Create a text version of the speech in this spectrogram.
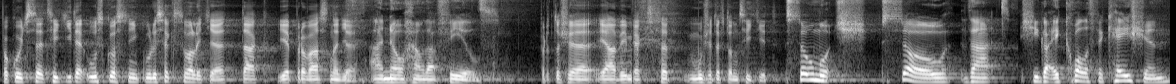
Pokud se cítíte úzkostní kvůli sexualitě, tak je pro vás naděje. I know how that feels. Protože já vím, jak se můžete v tom cítit. So much so that she got a qualification,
